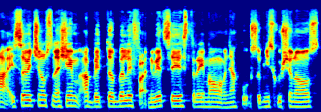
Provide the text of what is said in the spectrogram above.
A i se většinou snažím, aby to byly fajn věci, s kterými mám nějakou osobní zkušenost,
